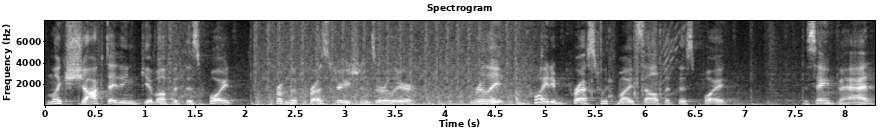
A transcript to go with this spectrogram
I'm like shocked I didn't give up at this point from the frustrations earlier. Really, I'm quite impressed with myself at this point. This ain't bad.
